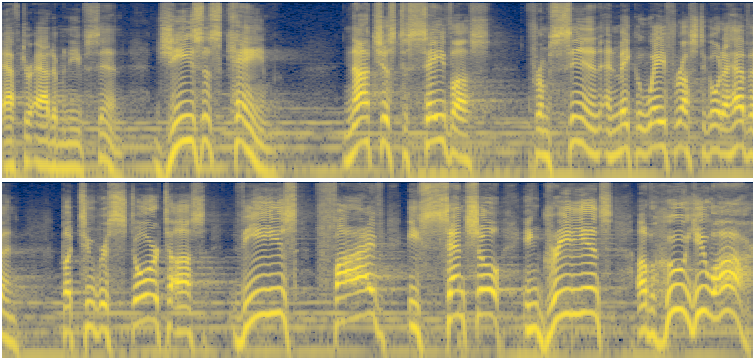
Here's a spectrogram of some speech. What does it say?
after Adam and Eve sinned. Jesus came not just to save us from sin and make a way for us to go to heaven, but to restore to us these five essential ingredients of who you are,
